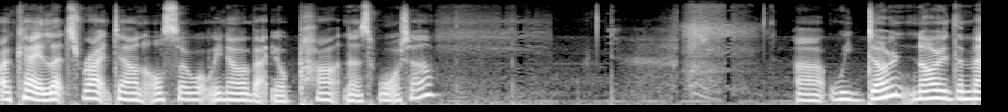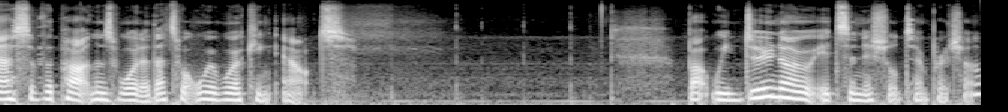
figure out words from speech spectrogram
Okay, let's write down also what we know about your partner's water. Uh, we don't know the mass of the partner's water. That's what we're working out. But we do know its initial temperature,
